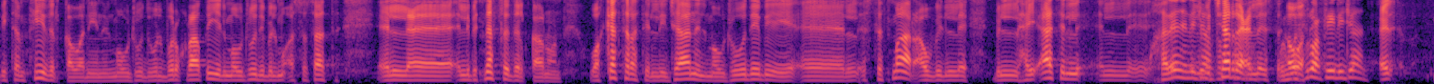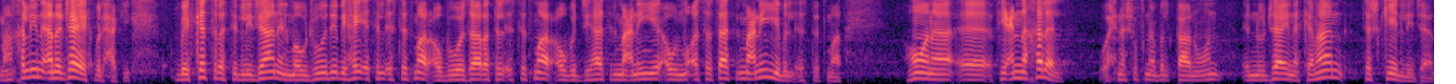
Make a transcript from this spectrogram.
بتنفيذ القوانين الموجودة والبيروقراطية الموجودة بالمؤسسات ال- اللي بتنفذ القانون وكثرة اللجان الموجودة بالاستثمار بال- بالهيئات ال- ال- خلينا اللي لجان في بتشرع القانون. الاست- أو- والمشروع فيه لجان. ما خليني أنا جايك بالحكي. بكثرة اللجان الموجودة بهيئة الاستثمار أو بوزارة الاستثمار أو بالجهات المعنية أو المؤسسات المعنية بالاستثمار. هنا آه، في عندنا خلل. وإحنا شفنا بالقانون إنه جاينا كمان تشكيل لجان.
